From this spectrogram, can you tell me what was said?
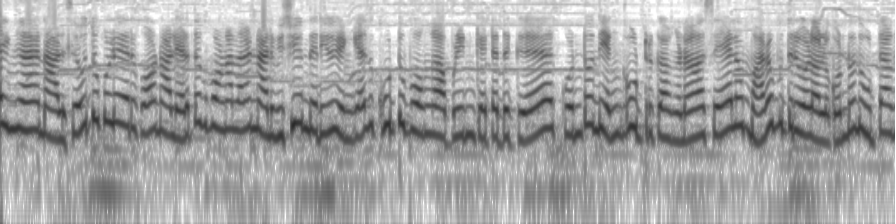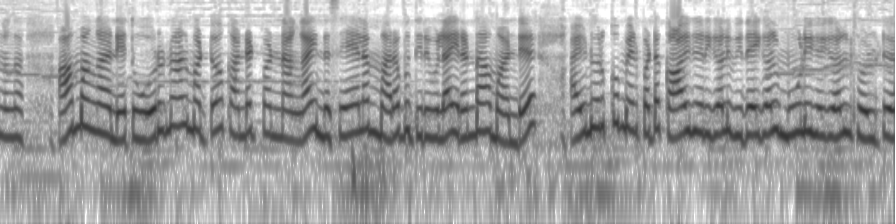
பாருங்க நாலு செவத்துக்குள்ளே இருக்கோம். நாலு இடத்துக்கு போனால் தானே நாலு விஷயம் தெரியும். எங்கேயாவது கூட்டு போங்க அப்படின்னு கேட்டதுக்கு கொண்டு வந்து எங்கே விட்ருக்காங்கன்னா சேலம் மரபு திருவிழாவில் கொண்டு வந்து விட்டாங்கங்க. ஆமாங்க நேற்று ஒரு நாள் மட்டும் கண்டக்ட் பண்ணாங்க. இந்த சேலம் மரபு திருவிழா இரண்டாம் ஆண்டு. ஐநூறுக்கும் மேற்பட்ட காய்கறிகள் விதைகள் மூலிகைகள்னு சொல்லிட்டு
